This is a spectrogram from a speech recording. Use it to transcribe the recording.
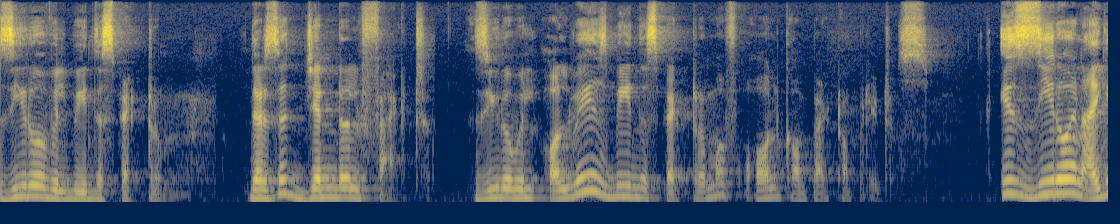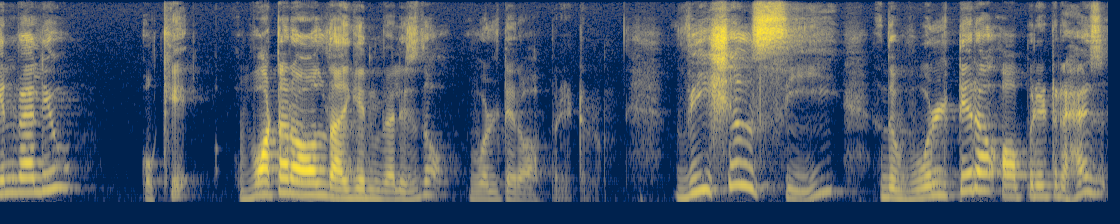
0 will be in the spectrum. There is a general fact. 0 will always be in the spectrum of all compact operators. Is 0 an eigenvalue? Okay. What are all the eigenvalues of the Volterra operator? We shall see the Volterra operator has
